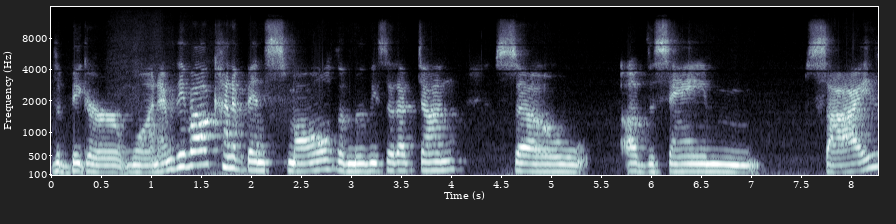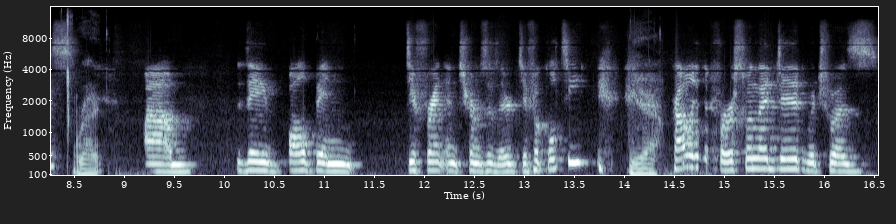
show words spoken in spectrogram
the bigger one. I mean, they've all kind of been small, the movies that I've done, so of the same size. Right. Um, they've all been different in terms of their difficulty. Yeah. probably the first one I did, which was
